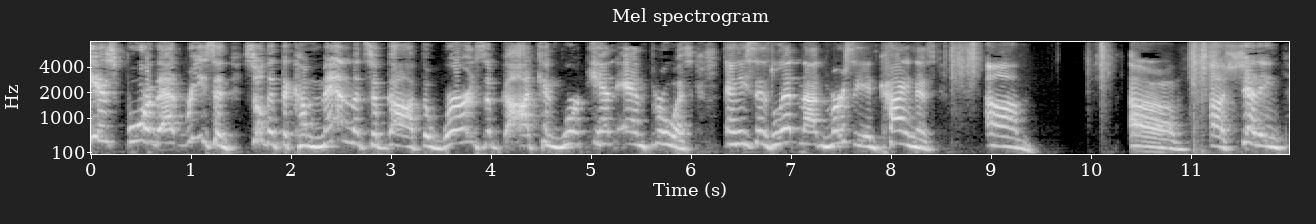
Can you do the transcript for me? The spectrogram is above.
is for that reason, so that the commandments of God, the words of God can work in and through us. And he says, let not mercy and kindness, um, uh, uh, shedding,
